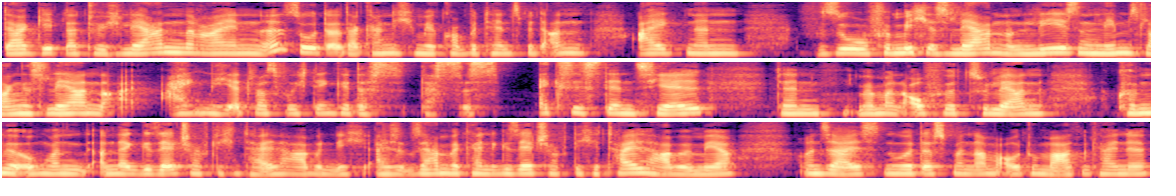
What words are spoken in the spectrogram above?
da geht natürlich Lernen rein. Ne? So, da, da kann ich mir Kompetenz mit aneignen. So für mich ist Lernen und Lesen, lebenslanges Lernen eigentlich etwas, wo ich denke, das, das ist existenziell. Denn wenn man aufhört zu lernen, können wir irgendwann an der gesellschaftlichen Teilhabe nicht, also haben wir keine gesellschaftliche Teilhabe mehr und sei es nur, dass man am Automaten keine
